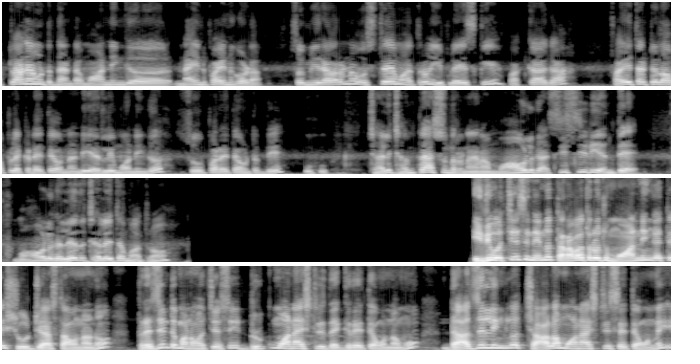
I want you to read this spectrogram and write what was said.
అట్లానే ఉంటుందంట మార్నింగ్ uh, నైన్ పైన కూడా. సో మీరు ఎవరైనా వస్తే మాత్రం ఈ ప్లేస్కి పక్కాగా ఫైవ్ థర్టీ లోపల ఎక్కడైతే ఉండండి ఎర్లీ మార్నింగ్ సూపర్ అయితే ఉంటుంది. ఉహు, చలి చంపేస్తుండ్రు నాయన మామూలుగా సిసిడి అంతే. మామూలుగా లేదు చలి అయితే మాత్రం. ఇది వచ్చేసి నేను తర్వాత రోజు మార్నింగ్ అయితే షూట్ చేస్తా ఉన్నాను. ప్రజెంట్ మనం వచ్చేసి డ్రుక్ మొనాస్ట్రీ దగ్గర అయితే ఉన్నాము. డార్జిలింగ్లో చాలా మొనాస్ట్రీస్ అయితే ఉన్నాయి.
